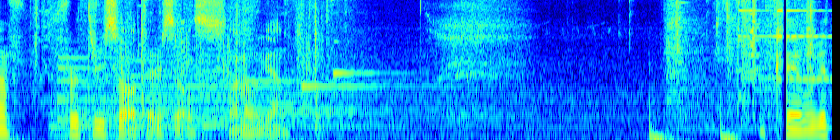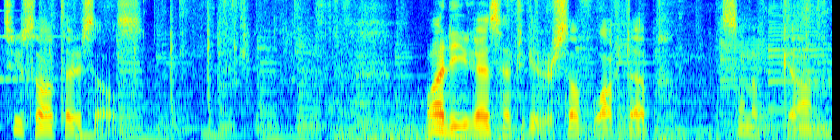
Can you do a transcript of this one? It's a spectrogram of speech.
Enough for three solitary cells. Son of a gun. Okay, we'll get two solitary cells. Why do you guys have to get yourself locked up? Son of a gun.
